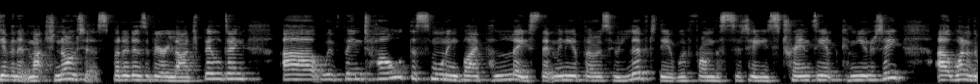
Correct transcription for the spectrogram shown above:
given it much notice. But it is a very large building. Uh, we've been told this morning by police that many of those who lived there were from the city's transient community. Uh, one of the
